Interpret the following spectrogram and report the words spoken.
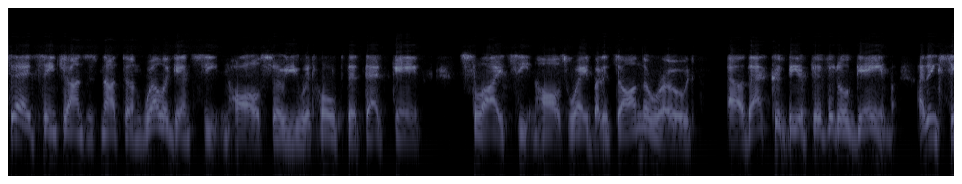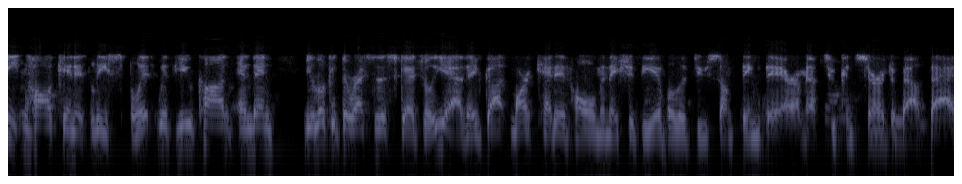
said, St. John's has not done well against Seton Hall, so you would hope that that game slides Seton Hall's way. But it's on the road. Uh, that could be a pivotal game. I think Seton Hall can at least split with UConn, and then you look at the rest of the schedule. Yeah, they've got Marquette at home, and they should be able to do something there. I'm not too concerned about that.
